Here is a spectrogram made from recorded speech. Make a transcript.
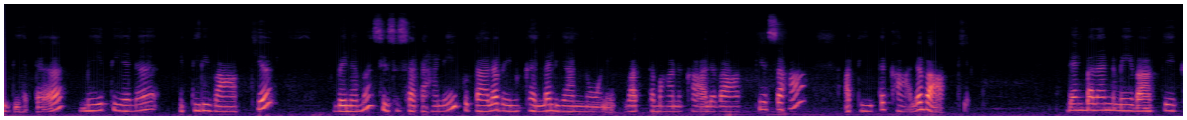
විදිහට මේ තියෙන ඉතිරි වාක්‍ය වෙනම සිසු සටහනේ පුතාලා වෙන් කරලා ලියන්න ඕනේ. වර්තමාන කාල වාක්‍ය සහ අතීත කාල වාක්‍ය. දැන් බලන්න මේ වාක්‍යයේ එක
